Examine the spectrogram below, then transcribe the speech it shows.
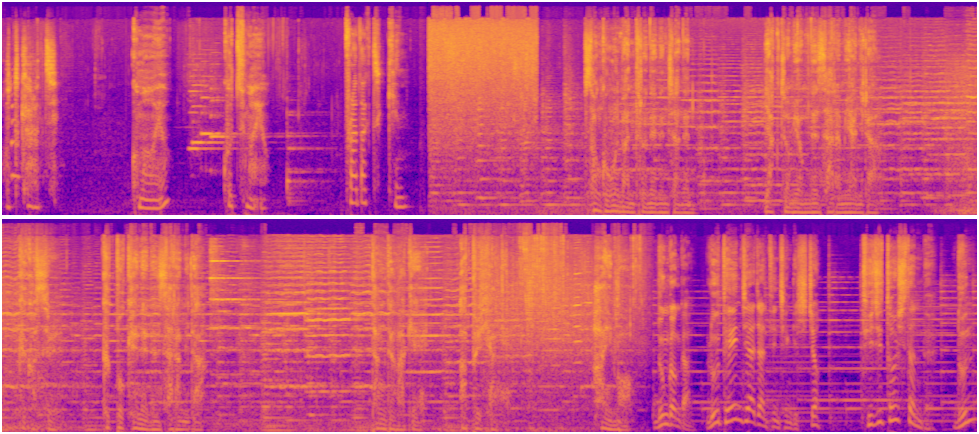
어떻게 알았지? 고마워요. 고추마요. 프라닭 치킨. 성공을 만들어내는 자는 약점이 없는 사람이 아니라 그것을 극복해내는 사람이다. 당당하게 앞을 향해 하이모 눈 건강 루테인 지아잔틴 챙기시죠? 디지털 시대인데 눈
